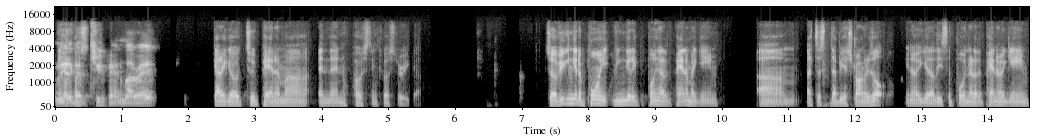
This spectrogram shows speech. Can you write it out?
we got to go to Panama, right? Got to go to Panama and then hosting Costa Rica. So if you can get a point, if you can get a point out of the Panama game, um, that's a, that'd be a strong result. You know, you get at least a point out of the Panama game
